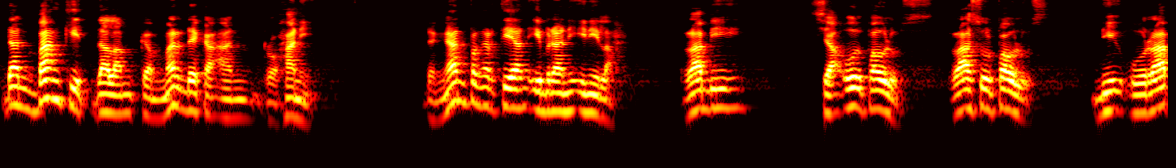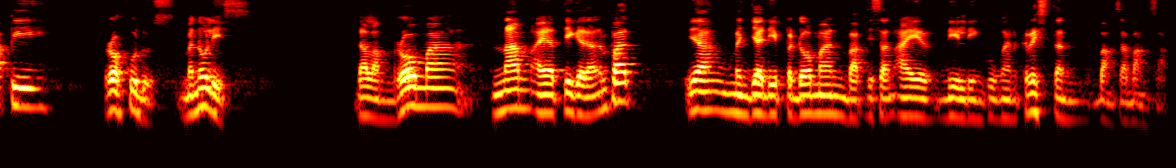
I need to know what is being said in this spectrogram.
dan bangkit dalam kemerdekaan rohani. Dengan pengertian Ibrani inilah, Rabi Syaul Paulus, Rasul Paulus, diurapi Roh Kudus, menulis dalam Roma 6 ayat 3 dan 4 yang menjadi pedoman baptisan air di lingkungan Kristen bangsa-bangsa.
